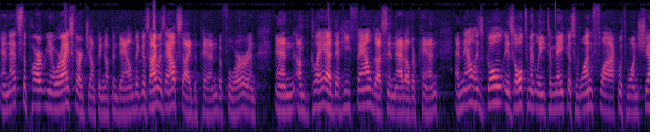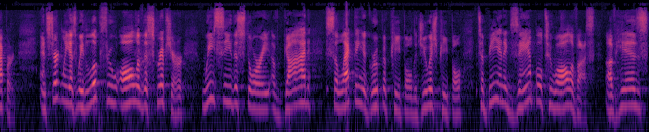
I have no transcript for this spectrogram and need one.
And that's the part you know, where I start jumping up and down because I was outside the pen before, and, and I'm glad that he found us in that other pen. And now his goal is ultimately to make us one flock with one shepherd. And certainly, as we look through all of the scripture, we see the story of God selecting a group of people, the Jewish people, to be an example to all of us of his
